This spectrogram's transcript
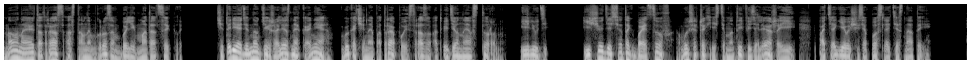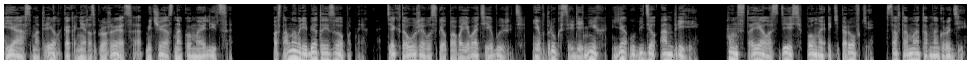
Но на этот раз основным грузом были мотоциклы. Четыре одиноких железных коня, выкачанные по трапу и сразу отведенные в сторону, и люди. Еще десяток бойцов, вышедших из темноты фюзеляжа и подтягивающихся после тесноты. Я смотрел, как они разгружаются, отмечая знакомые лица. В основном ребята из опытных, те, кто уже успел повоевать и выжить. И вдруг среди них я увидел Андрея. Он стоял здесь в полной экипировке, с автоматом на груди.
